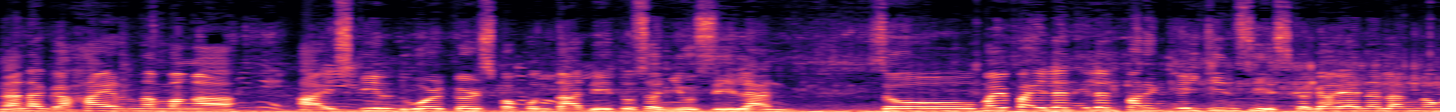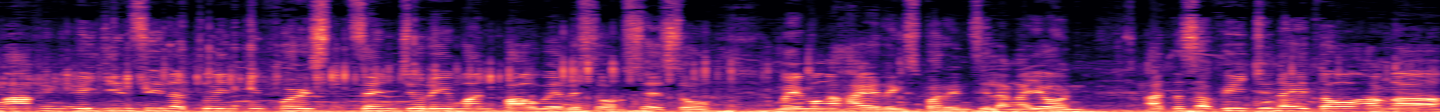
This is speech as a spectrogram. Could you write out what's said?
na nag-hire ng mga uh, skilled workers papunta dito sa New Zealand. So may pailan-ilan pa ring agencies kagaya na lang nung aking agency na 21st Century Manpower Resources. So may mga hirings pa rin sila ngayon. At sa video na ito, ang uh,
